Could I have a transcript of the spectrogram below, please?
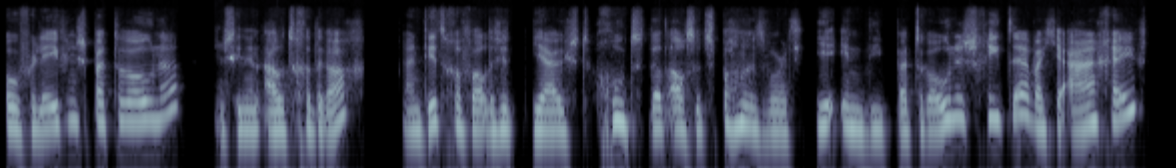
overlevingspatronen, misschien een oud gedrag. Nou, in dit geval is het juist goed dat als het spannend wordt, je in die patronen schiet, wat je aangeeft.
